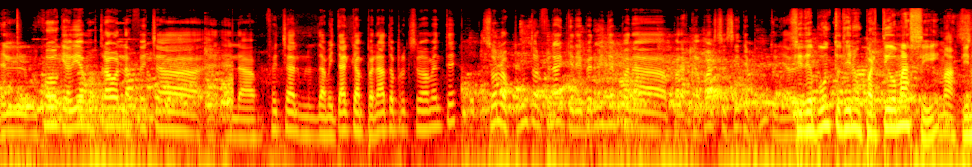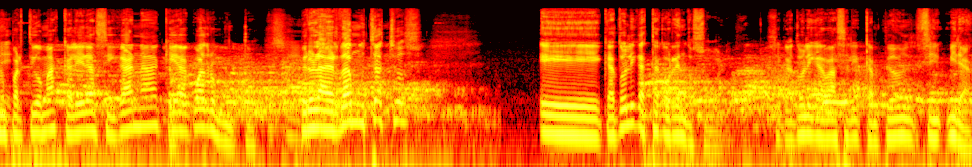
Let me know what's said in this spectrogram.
el, el juego que había mostrado en la fecha en la fecha de la mitad del campeonato próximamente, son los puntos al final que le permiten para, para escaparse siete puntos. Ya de- Siete puntos tiene un partido más, sí. Más, tiene sí. un partido más. Calera, si gana, queda cuatro puntos. Pero la verdad, muchachos, eh, Católica está corriendo solo. Si Católica va a salir campeón, si, mira,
